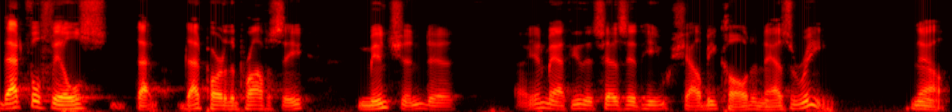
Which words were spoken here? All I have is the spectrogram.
that fulfills that, that part of the prophecy mentioned uh, in Matthew that says that he shall be called a Nazarene. Now,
